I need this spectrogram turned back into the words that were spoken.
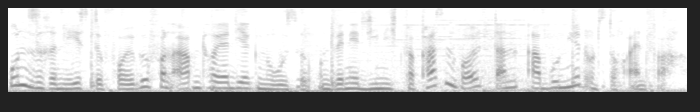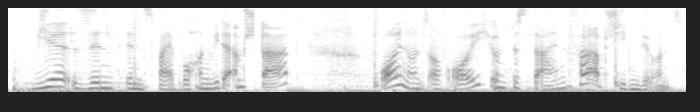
unsere nächste Folge von Abenteuerdiagnose. Und wenn ihr die nicht verpassen wollt, dann abonniert uns doch einfach. Wir sind in zwei Wochen wieder am Start, freuen uns auf euch und bis dahin verabschieden wir uns.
